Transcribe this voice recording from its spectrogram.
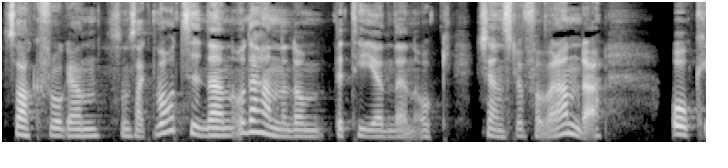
sakfrågan som sagt var tiden och det handlade om beteenden och känslor för varandra. Och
